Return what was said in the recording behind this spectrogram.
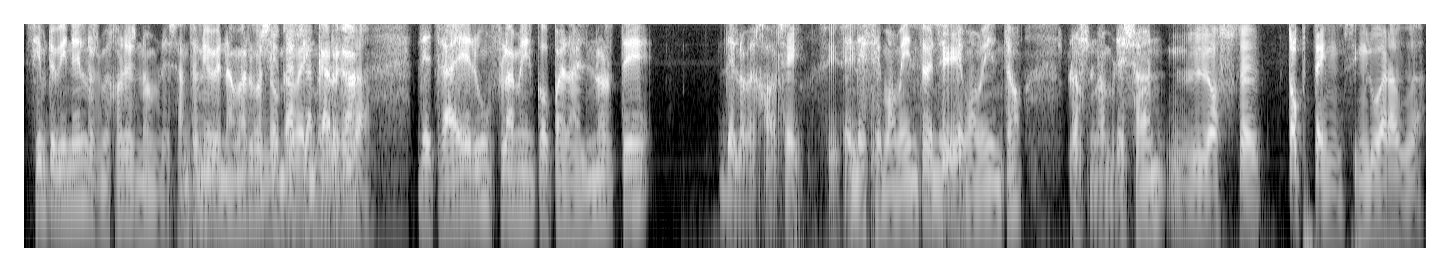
siempre vienen los mejores nombres. Antonio Benamargo siempre se encarga de traer un flamenco para el norte de lo mejor. Sí, sí, sí. En ese momento, en este momento, los nombres son... Los eh, top ten, sin lugar a duda,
